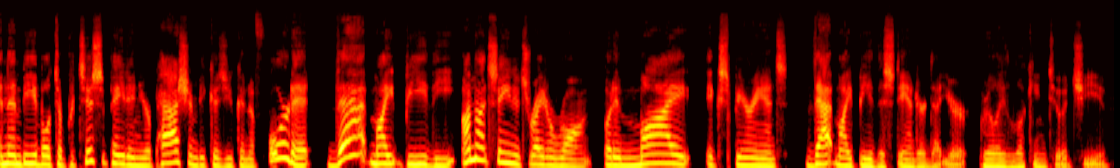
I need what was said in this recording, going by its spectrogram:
and then be able to participate in your passion because you can afford it, that might be the, I'm not saying it's right or wrong, but in my experience, that might be the standard that you're really looking to achieve.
